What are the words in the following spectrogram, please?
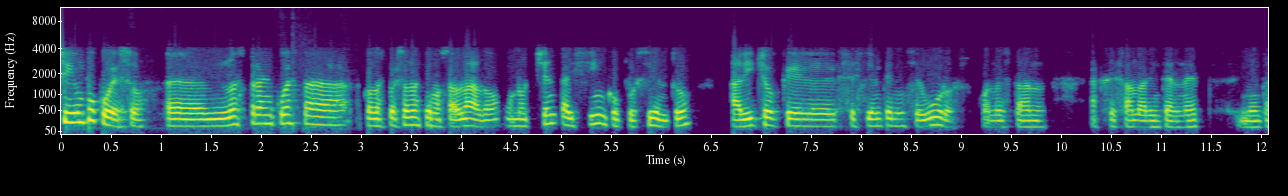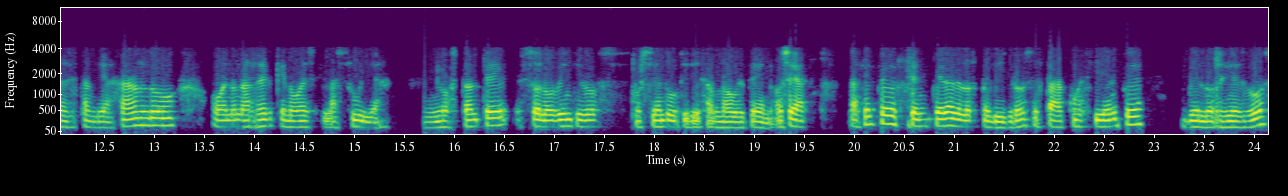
Sí, un poco eso. Eh, nuestra encuesta con las personas que hemos hablado, un 85% ha dicho que se sienten inseguros cuando están accesando al Internet mientras están viajando o en una red que no es la suya. No obstante, solo 22% utilizan una VPN. O sea, la gente se entera de los peligros, está consciente de los riesgos,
